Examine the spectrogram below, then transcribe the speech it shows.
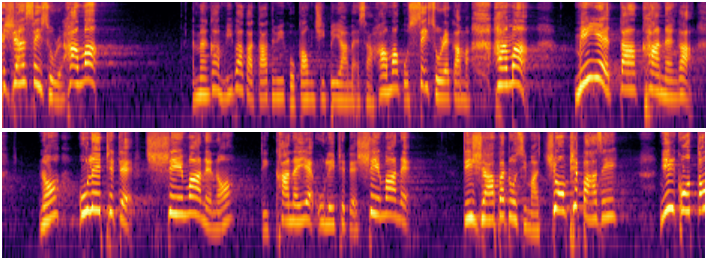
အယမ်းစိတ်ဆိုးတယ်ဟာမအမှန်ကမိဘကသားသမီးကိုကောင်းချီးပေးရမယ်အစားဟာမကိုစိတ်ဆိုးတဲ့အခါမှာဟာမမင်းရဲ့သားခါနန်ကနော်ဦးလေးဖြစ်တဲ့ရှေမနဲ့နော်ဒီခါနန်ရဲ့ဦးလေးဖြစ်တဲ့ရှေမနဲ့ဒီယာဘတ်တို့စီမှာကျွန်ဖြစ်ပါစေ ညီကို၃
